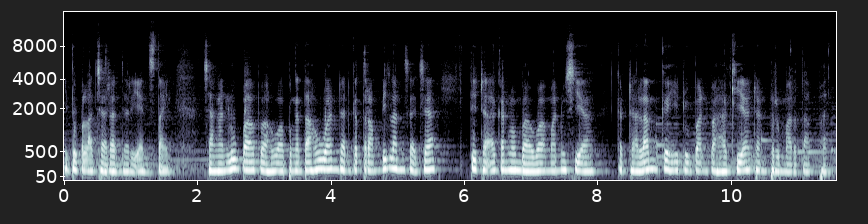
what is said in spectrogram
Itu pelajaran dari Einstein. Jangan lupa bahwa pengetahuan dan keterampilan saja tidak akan membawa manusia ke dalam kehidupan bahagia dan bermartabat.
